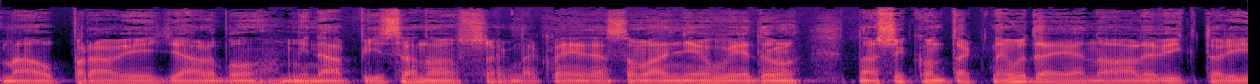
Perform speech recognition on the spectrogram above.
ma opraviť alebo mi napísať, no však nakoniec ja som vám neuviedol naše kontaktné údaje, no ale vy, ktorí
